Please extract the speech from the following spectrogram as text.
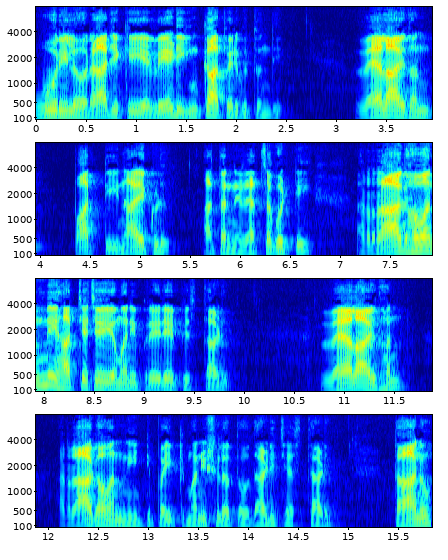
ఊరిలో రాజకీయ వేడి ఇంకా పెరుగుతుంది. వేలాయుధన్ పార్టీ నాయకుడు అతన్ని రెచ్చగొట్టి రాఘవన్ని హత్య చేయమని ప్రేరేపిస్తాడు. వేలాయుధన్ రాఘవన్ ఇంటిపైకి మనుషులతో దాడి చేస్తాడు. తాను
